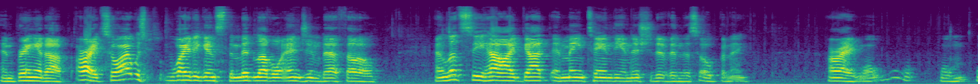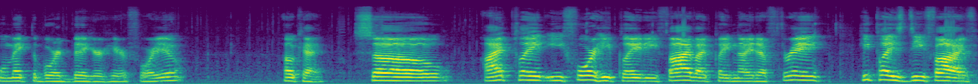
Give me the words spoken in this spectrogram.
and bring it up. All right, so I was white against the mid-level engine Beth O. And let's see how I got and maintained the initiative in this opening. All right, well, we'll, we'll make the board bigger here for you. Okay, so I played e4, he played e5, I played knight f3. He plays d5,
